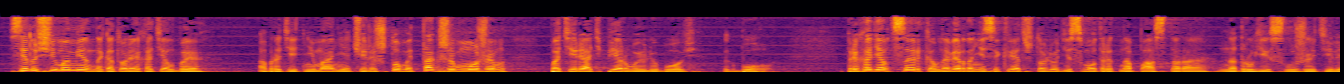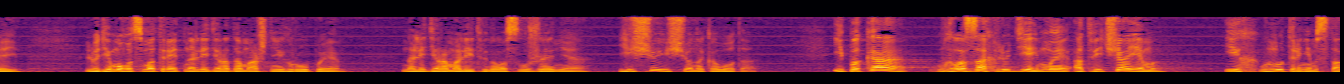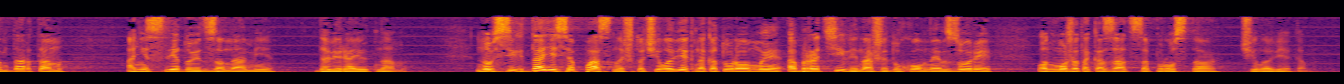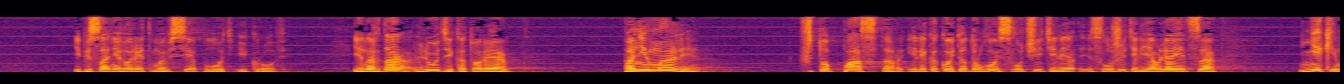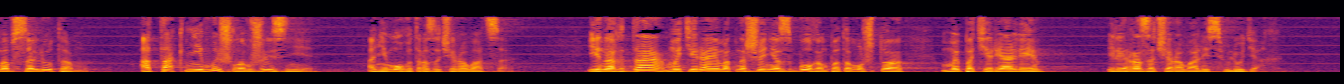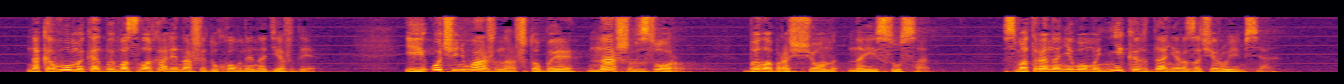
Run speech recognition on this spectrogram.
Следующий момент, на который я хотел бы обратить внимание, через что мы также можем потерять первую любовь к Богу. Приходя в церковь, наверное, не секрет, что люди смотрят на пастора, на других служителей. Люди могут смотреть на лидера домашней группы, на лидера молитвенного служения, еще и еще на кого-то. И пока в глазах людей мы отвечаем их внутренним стандартам – они следуют за нами, доверяют нам. Но всегда есть опасность, что человек, на которого мы обратили наши духовные взоры, он может оказаться просто человеком. И Писание говорит, мы все плоть и кровь. Иногда люди, которые понимали, что пастор или какой-то другой служитель, служитель является неким абсолютом, а так не вышло в жизни – они могут разочароваться. Иногда мы теряем отношения с Богом, потому что мы потеряли или разочаровались в людях, на кого мы как бы возлагали наши духовные надежды. И очень важно, чтобы наш взор был обращен на Иисуса. Смотря на Него, мы никогда не разочаруемся.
